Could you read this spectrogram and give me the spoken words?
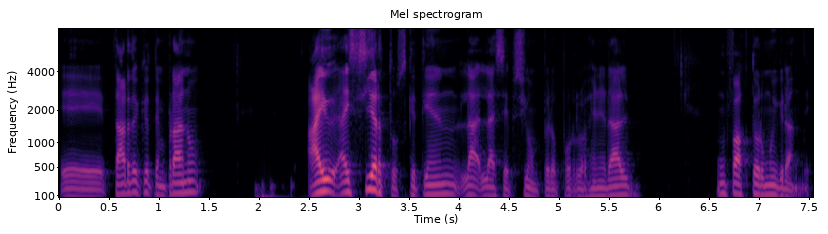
Eh, tarde que temprano, hay, hay ciertos que tienen la, excepción, pero por lo general, un factor muy grande.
